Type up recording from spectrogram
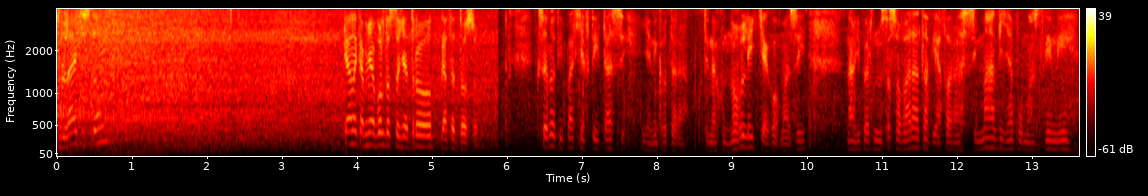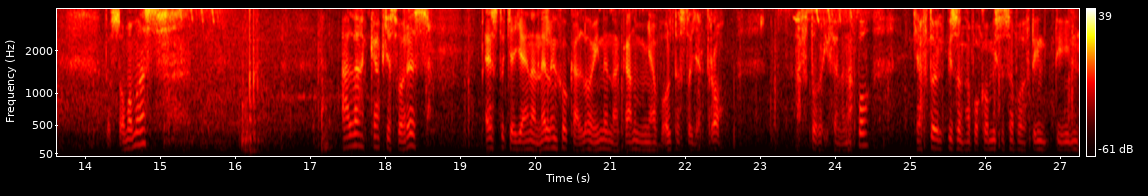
τουλάχιστον κάνε καμιά βόλτα στο γιατρό κάθε τόσο. Ξέρω ότι υπάρχει αυτή η τάση γενικότερα. Την έχουν όλοι και εγώ μαζί να μην παίρνουμε στα σοβαρά τα διάφορα σημάδια που μας δίνει το σώμα μας. Αλλά κάποιες φορές, έστω και για έναν έλεγχο, καλό είναι να κάνουμε μια βόλτα στο γιατρό. Αυτό ήθελα να πω και αυτό ελπίζω να αποκομίσεις από αυτήν την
